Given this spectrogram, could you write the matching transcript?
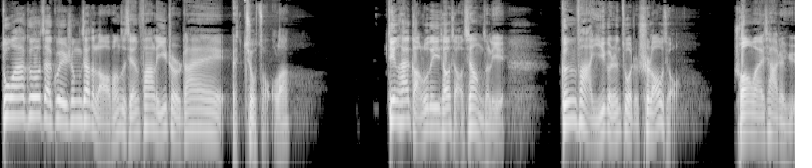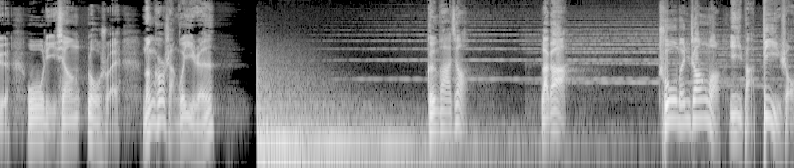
杜阿哥在桂生家的老房子前发了一阵呆，就走了。定海港路的一条小巷子里。根发一个人坐着吃老酒，窗外下着雨，屋里香漏水，门口闪过一人。根发叫：“哪个？”出门张望，一把匕首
